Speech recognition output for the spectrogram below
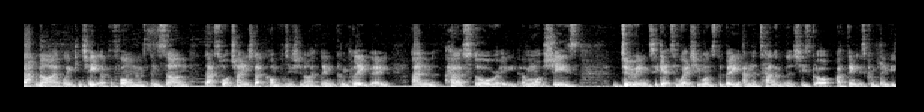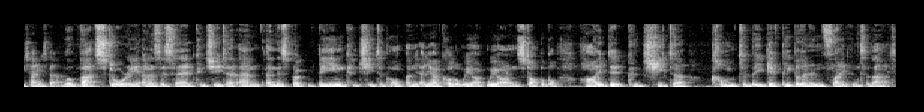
That night, when Conchita performed and sung, that's what changed that competition, I think, completely. And her story and what she's doing to get to where she wants to be and the talent that she's got, I think it's completely changed that. Well, that story, and as I said, Conchita, and, and this book being Conchitable, and, and you have called it We Are We Are Unstoppable. How did Conchita come to be? Give people an insight into that.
